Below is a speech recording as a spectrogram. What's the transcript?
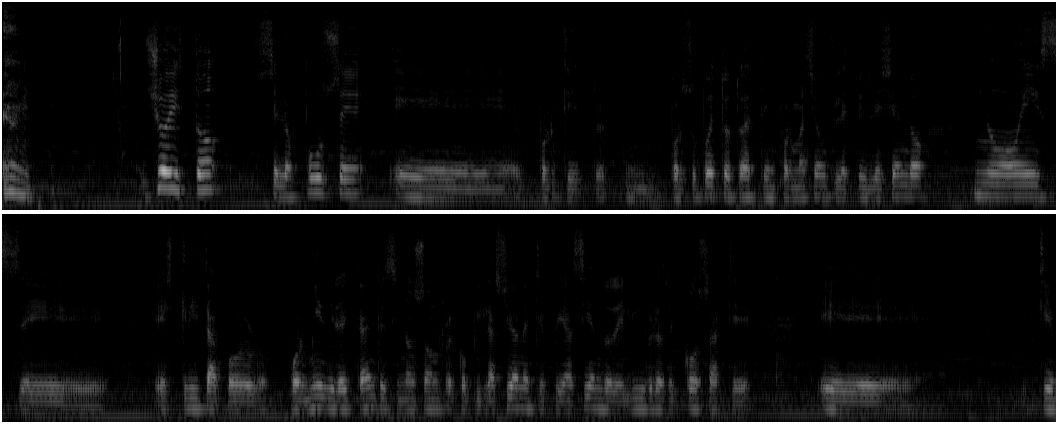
yo esto se los puse eh, porque, mm, por supuesto, toda esta información que le estoy leyendo no es... Eh, escrita por, por mí directamente, sino son recopilaciones que fui haciendo de libros, de cosas que, eh, que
